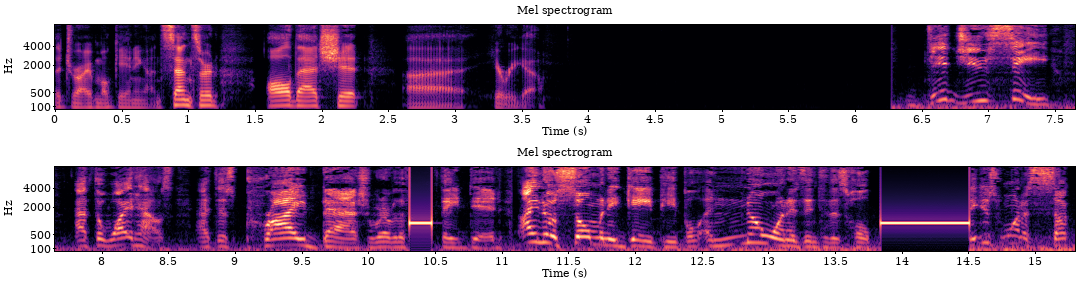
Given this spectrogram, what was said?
the drive gaining uncensored, all that shit. Uh, here we go. Did you see at the White House at this Pride Bash or whatever the f- they did? I know so many gay people, and no one is into this whole. They just want to suck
